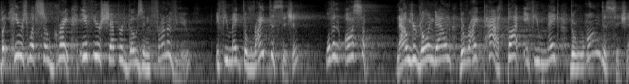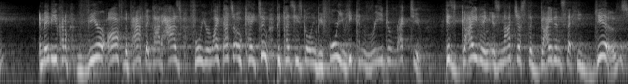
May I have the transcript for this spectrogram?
But here's what's so great if your shepherd goes in front of you, if you make the right decision, well, then awesome. Now you're going down the right path. But if you make the wrong decision, and maybe you kind of veer off the path that God has for your life, that's okay too, because He's going before you. He can redirect you. His guiding is not just the guidance that he gives,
